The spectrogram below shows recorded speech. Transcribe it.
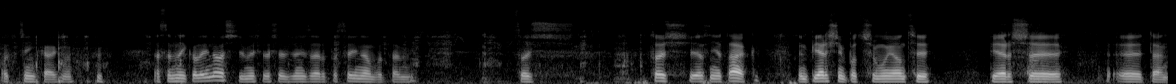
odcinkach, no. W następnej kolejności myślę się wziąć za rotacyjną, bo tam coś, coś jest nie tak. Ten pierścień podtrzymujący pierwszy y, ten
